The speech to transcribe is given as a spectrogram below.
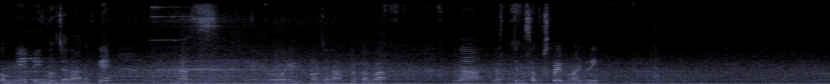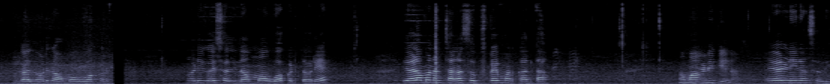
ಕಮ್ಮಿ ಐತೆ, ಇನ್ನೂರು ಜನ ಆಗೋಕ್ಕೆ. ಇನ್ನು ಅಯ್ಯೋ, ಎಂಟುನೂರು ಜನ ಆಗಬೇಕಲ್ವಾ? ಇನ್ನು ಜಾಸ್ತಿ ಜನ ಸಬ್ಸ್ಕ್ರೈಬ್ ಮಾಡಿರಿ. ಈಗ ಅಲ್ಲಿ ನೋಡಿದ್ರೆ ಅಮ್ಮ ಹೂವು ಕಟ್ ನೋಡಿ ಗೈಸ್ ಅಲ್ಲಿ ನಮ್ಮ ಅಮ್ಮ ಹೂವು ಕಟ್ತವ್ರೆ. ಹೇಳಮ್ಮ ನನ್ನ ಚಾನಲ್ ಸಬ್ಸ್ಕ್ರೈಬ್ ಮಾಡ್ಕಂತ. ಅಮ್ಮ ಹೇಳಿದ್ಯಲ್ಲ? ಹೇಳಿ ನೀನೊಂದ್ಸಲಿ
